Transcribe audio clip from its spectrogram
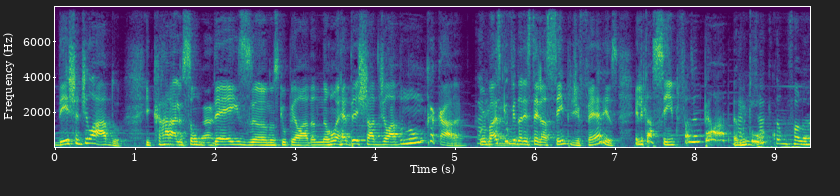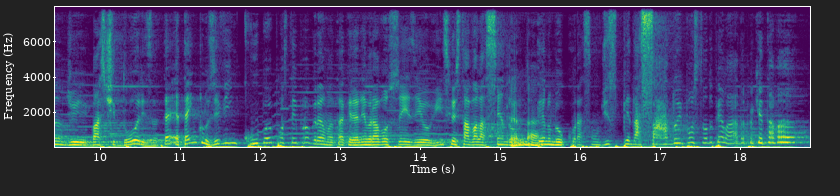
deixa de lado. E caralho, são 10 anos que o Pelada não é deixado de lado nunca, cara. Por mais que o Vidani esteja sempre de férias, ele tá sempre fazendo pelada. É Cara, muito já louco. que estamos falando de bastidores, até, até inclusive em Cuba eu postei programa, tá? Queria lembrar vocês aí, ouvintes, que eu estava lá sendo, Verdade. tendo meu coração despedaçado e postando pelada, porque tava,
